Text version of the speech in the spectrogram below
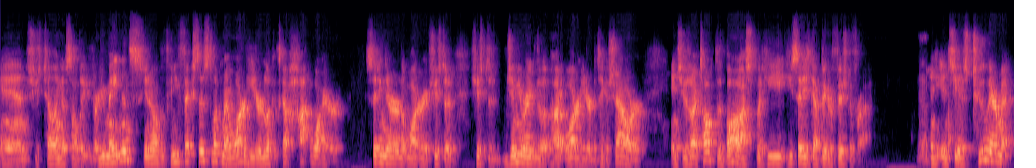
and she's telling us all these, are you maintenance? You know, can you fix this? Look, my water heater. Look, it's got a hot wire sitting there in the water. She used to she used to jimmy rig the hot water heater to take a shower, and she goes, I talked to the boss, but he he said he's got bigger fish to fry. Yeah. And, and, she has two air mat.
